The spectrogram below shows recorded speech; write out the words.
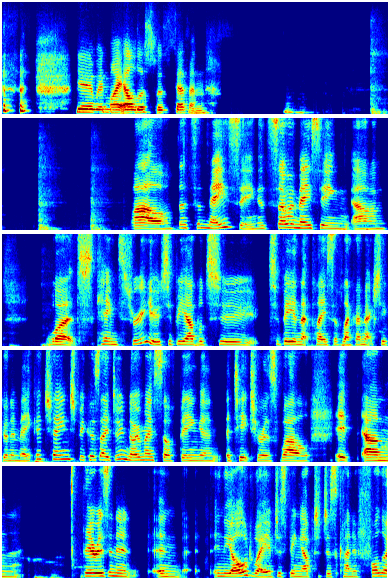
yeah, when my eldest was seven. Wow, that's amazing. It's so amazing. Um, what came through you to be able to to be in that place of like i'm actually going to make a change because i do know myself being an, a teacher as well. It um there isn't an, an in the old way of just being able to just kind of follow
